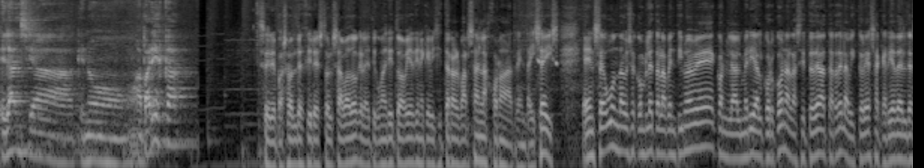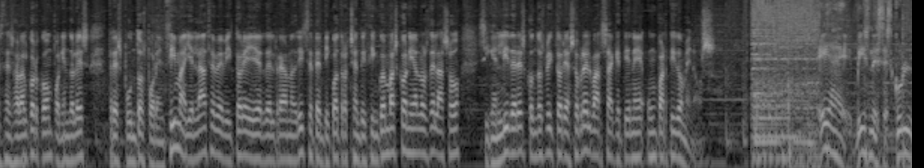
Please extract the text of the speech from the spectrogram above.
el ansia que no aparezca, se le pasó al decir esto el sábado que el Atlético Madrid todavía tiene que visitar al Barça en la jornada 36. En segunda hoy se completa la 29 con el Almería Alcorcón a las 7 de la tarde. La victoria sacaría del descenso al Alcorcón poniéndoles tres puntos por encima. Y en la ACB victoria ayer del Real Madrid 74-85 en Basconia. Los de Lasso siguen líderes con dos victorias sobre el Barça que tiene un partido menos. EAE Business School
